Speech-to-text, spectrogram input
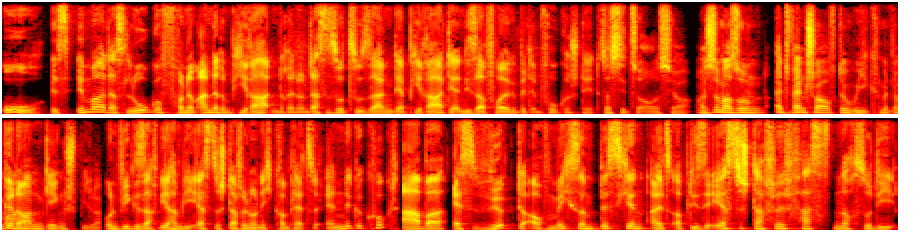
O ist immer das Logo von einem anderen Piraten drin und das ist sozusagen der Pirat, der in dieser Folge mit im Fokus steht. Das sieht so aus, ja. Es ist immer so ein Adventure of the Week mit einem Genau. anderen Gegenspieler. Und wie gesagt, wir haben die erste Staffel noch nicht komplett zu Ende geguckt, aber es wirkte auf mich so ein bisschen, als ob diese erste Staffel fast noch so die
